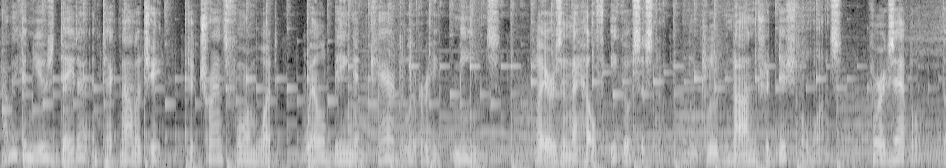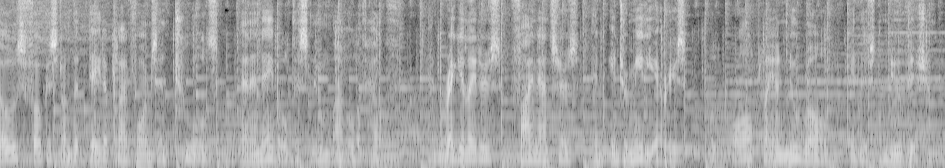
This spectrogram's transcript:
how they can use data and technology to transform what well being and care delivery means. Players in the health ecosystem will include non traditional ones. For example, those focused on the data platforms and tools that enable this new model of health. And regulators, financiers, and intermediaries will all play a new role in this new vision.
